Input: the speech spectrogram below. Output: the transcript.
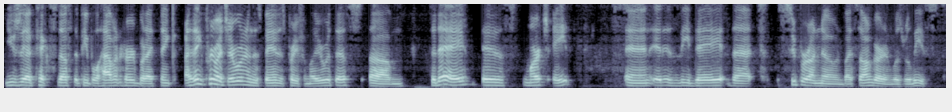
usually I pick stuff that people haven't heard, but I think I think pretty much everyone in this band is pretty familiar with this. Um, today is March eighth, and it is the day that "Superunknown" by Soundgarden was released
